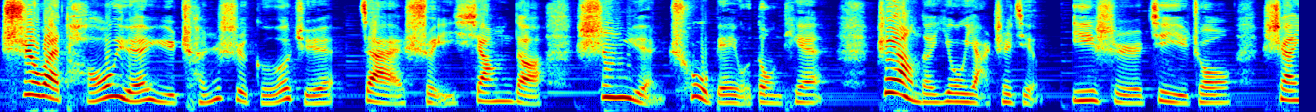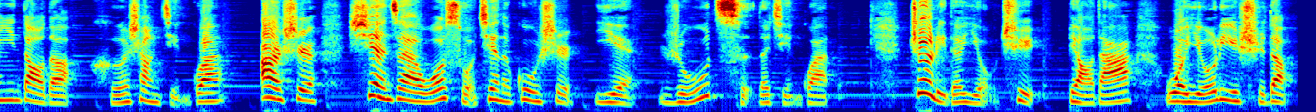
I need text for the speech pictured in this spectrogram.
世外桃源与尘世隔绝，在水乡的深远处别有洞天。这样的优雅之景，一是记忆中山阴道的和尚景观，二是现在我所见的故事也如此的景观。这里的有趣，表达我游历时的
